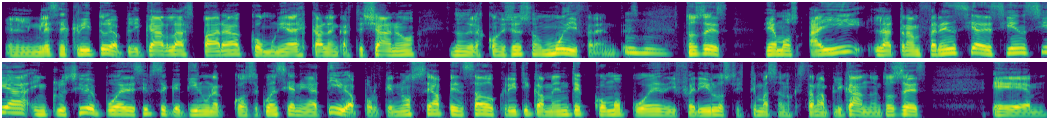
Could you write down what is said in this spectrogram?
en el inglés escrito y aplicarlas para comunidades que hablan castellano, donde las condiciones son muy diferentes. Entonces, digamos, ahí la transferencia de ciencia inclusive puede decirse que tiene una consecuencia negativa, porque no se ha pensado críticamente cómo puede diferir los sistemas en los que están aplicando. Entonces, eh,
